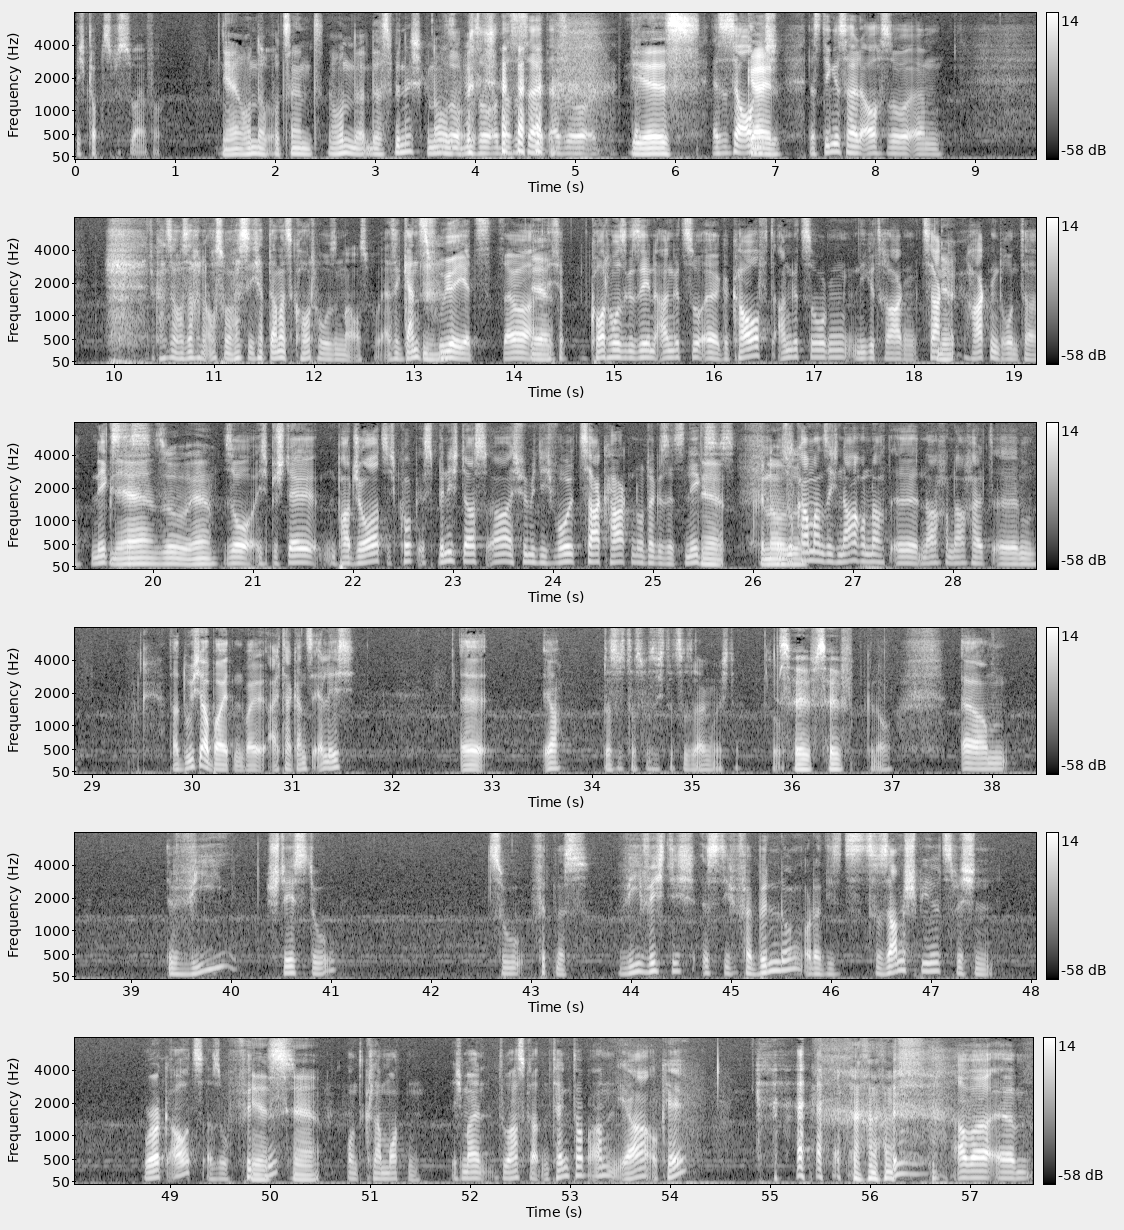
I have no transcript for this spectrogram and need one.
ich glaube, das bist du einfach. Ja, 100 Prozent. 100, das bin ich, genau so, so, so, und das ist halt, also, Yes. es ist ja auch Geil. nicht, das Ding ist halt auch so, ähm, du kannst ja auch Sachen ausprobieren. Weißt du, ich habe damals Korthosen mal ausprobiert. Also ganz Mhm. früher jetzt. Sag mal, Ja. ich habe Korthose gesehen, angezo äh, gekauft, angezogen, nie getragen. Zack, Ja. Haken drunter. Nächstes. Ja, so, ja. So, ich bestelle ein paar Jorts, ich gucke, bin ich das? Ah, ich fühle mich nicht wohl. Zack, Haken drunter gesetzt. Nächstes. Genau und so, so. kann man sich nach und nach, äh, nach und nach halt ähm, da durcharbeiten, weil, Alter, ganz ehrlich, äh, ja, das ist das, was ich dazu sagen möchte. So, Safe, safe. genau. Ähm, wie stehst du zu Fitness? Wie wichtig ist die Verbindung oder dieses Zusammenspiel zwischen Workouts, also Fitness, Yes, ja. und Klamotten? Ich meine, du hast gerade einen Tanktop an, ja, okay. Aber ähm,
